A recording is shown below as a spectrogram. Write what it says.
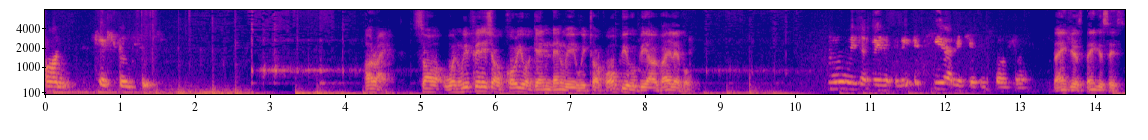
on cash basis. All right. So when we finish, I'll call you again, then we, we talk. Hope you will be available. Always available. It's here and at your disposal. Thank you. Thank you, sis.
